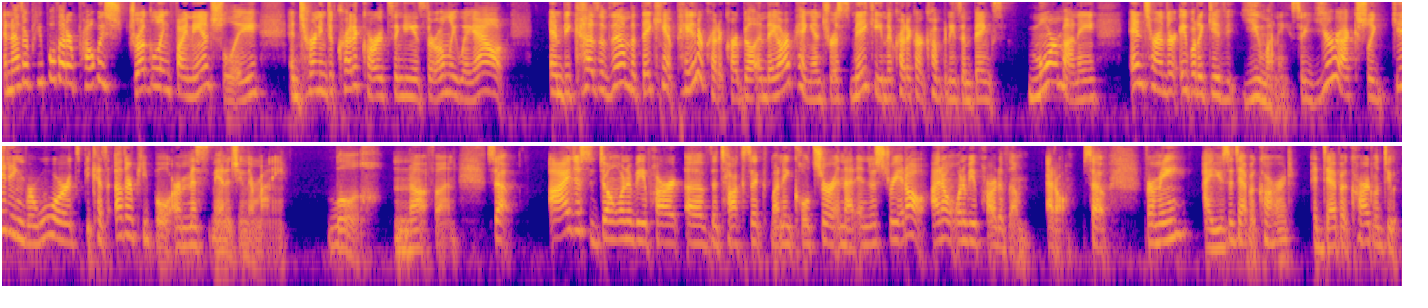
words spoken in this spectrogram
and other people that are probably struggling financially and turning to credit cards thinking it's their only way out. And because of them, that they can't pay their credit card bill and they are paying interest, making the credit card companies and banks more money. In turn, they're able to give you money. So you're actually getting rewards because other people are mismanaging their money. Ugh, not fun. So I just don't want to be a part of the toxic money culture in that industry at all. I don't want to be a part of them at all. So for me, I use a debit card. A debit card will do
